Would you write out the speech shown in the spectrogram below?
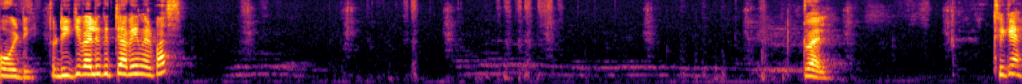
four d. तो डी की वैल्यू कितनी आ गई मेरे पास? ट्वेल्व। ठीक है,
